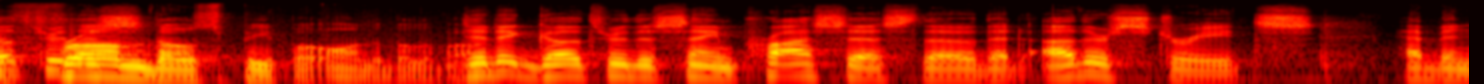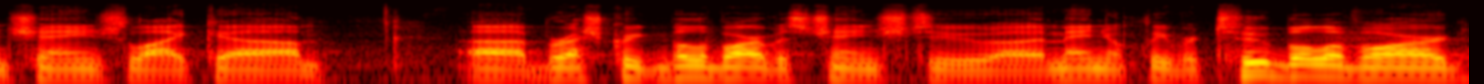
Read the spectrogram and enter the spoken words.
initiative from this- those people on the boulevard. Did it go through the same process, though, that other streets have been changed, like um, uh, Brush Creek Boulevard was changed to uh, Emanuel Cleaver 2 Boulevard,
